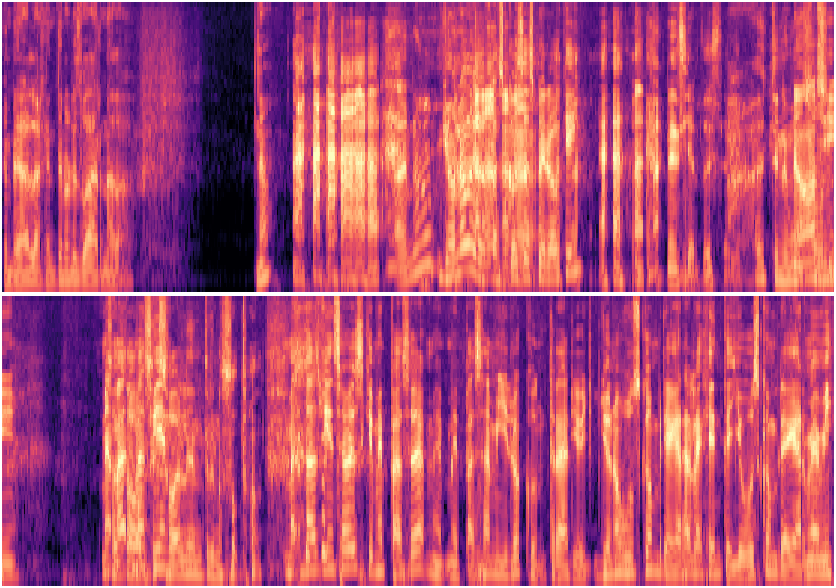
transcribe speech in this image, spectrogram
En realidad a la gente no les va a dar nada. ¿No? Ah, ¿no? Yo hablo de otras cosas, pero ok. no es cierto, está bien. Ay, tenemos No, un sí. Más bien, sexual entre nosotros. más bien, ¿sabes qué me pasa? Me, me pasa a mí lo contrario. Yo no busco embriagar a la gente, yo busco embriagarme a mí.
